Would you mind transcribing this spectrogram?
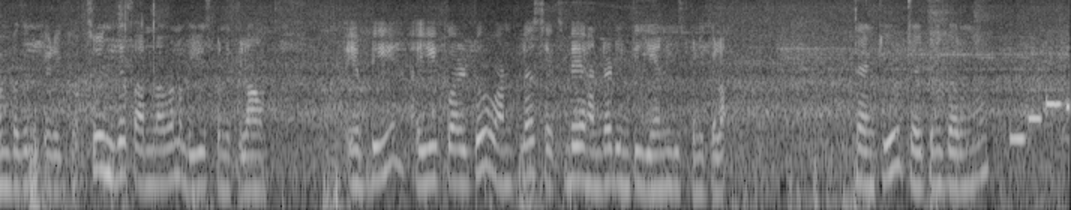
எண்பதுன்னு கிடைக்கும். ஸோ இந்த ஃபார்முலாவை நம்ம யூஸ் பண்ணிக்கலாம். எப்படி? I equal to one plus x by hundred into ஏன்னு யூஸ் பண்ணிக்கலாம். தேங்க்யூ ட்ரை பண்ணி பாருங்கள்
